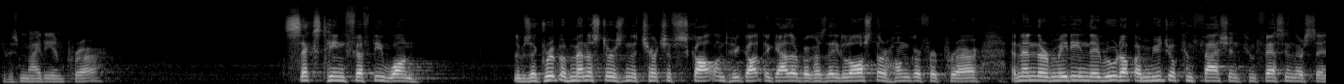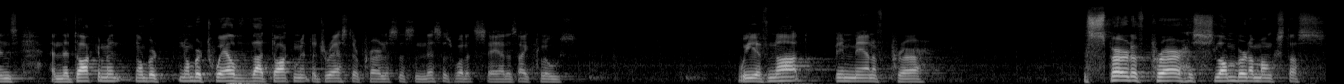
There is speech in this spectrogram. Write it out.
He was mighty in prayer. 1651, there was a group of ministers in the Church of Scotland who got together because they lost their hunger for prayer. And in their meeting, they wrote up a mutual confession confessing their sins. And the document, number, number 12 of that document, addressed their prayerlessness. And this is what it said as I close We have not been men of prayer. The spirit of prayer has slumbered amongst us.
